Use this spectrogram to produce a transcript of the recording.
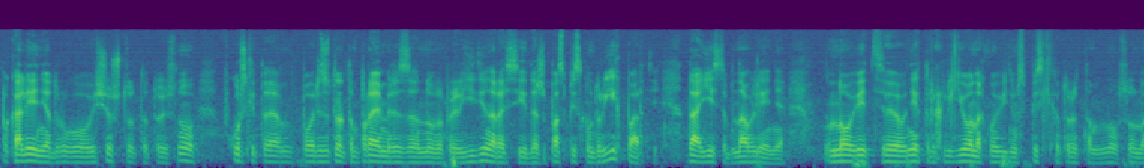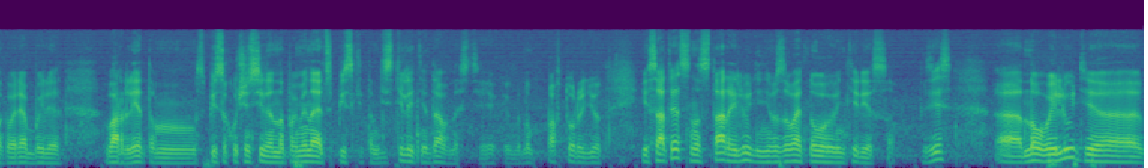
поколения другого, еще что-то. То есть, ну, в Курске-то по результатам праймериза, ну, например, Единой России, даже по спискам других партий, да, есть обновление. Но ведь э, в некоторых регионах мы видим списки, которые там, ну, условно говоря, были в Орле, там список очень сильно напоминает списки там десятилетней давности, как бы, ну, повтор идет. И, соответственно, старые люди не вызывают нового интереса. Здесь э, новые люди, э,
